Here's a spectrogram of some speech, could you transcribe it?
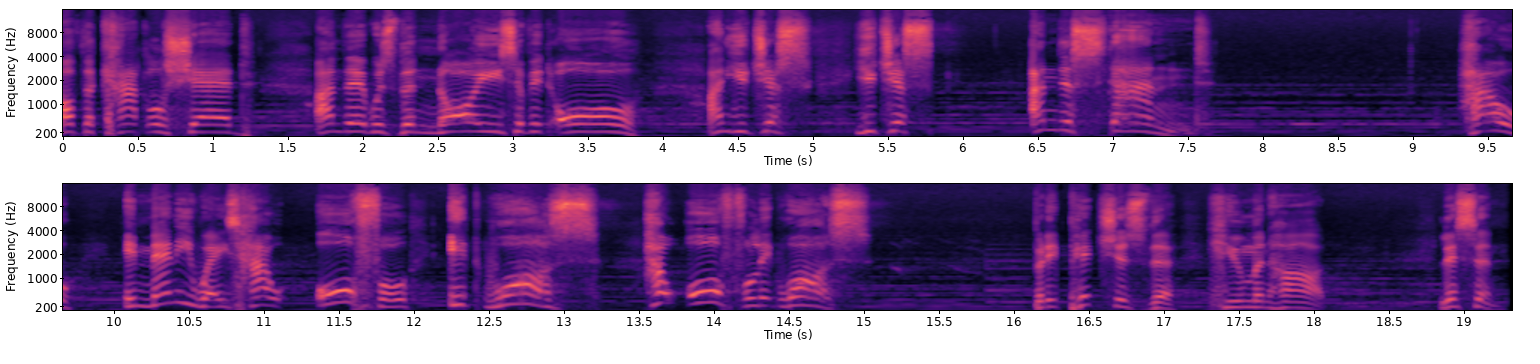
of the cattle shed. And there was the noise of it all. And you just, you just understand how, in many ways, how awful it was. How awful it was. But it pictures the human heart. Listen,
